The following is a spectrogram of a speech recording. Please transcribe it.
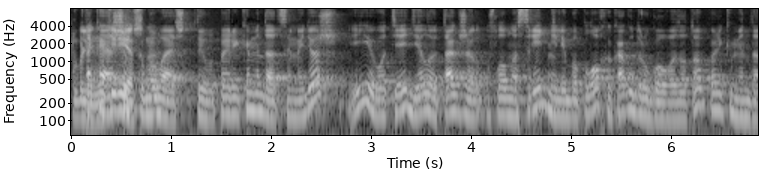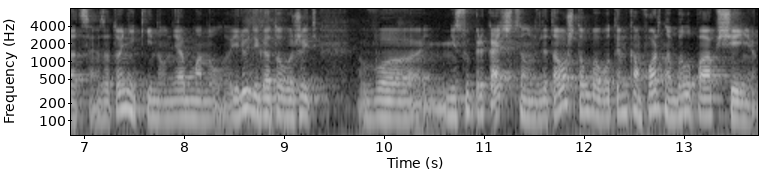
Блин, Такая интересно. ошибка бывает, что ты по рекомендациям идешь, и вот тебе делают так же условно средне, либо плохо, как у другого, зато по рекомендациям, зато не кинул, не обманул. И люди готовы жить в не супер качественном для того, чтобы вот им комфортно было по общению.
